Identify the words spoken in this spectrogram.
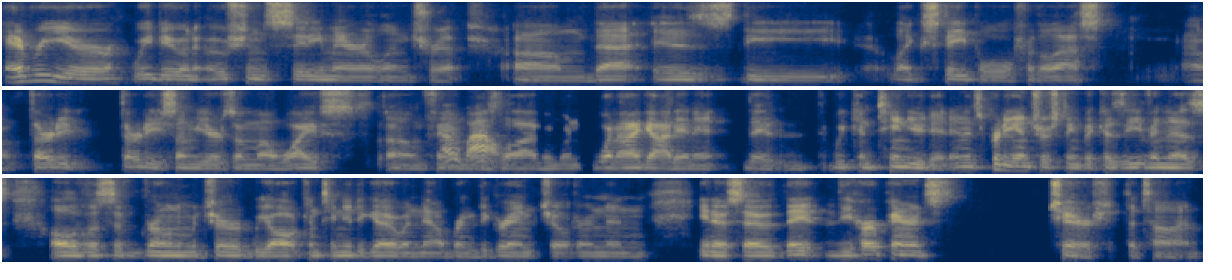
every year we do an Ocean City, Maryland trip. Um, that is the like staple for the last know, 30, 30 some years of my wife's um, family's oh, wow. life. And when, when I got in it, they, we continued it. And it's pretty interesting because even as all of us have grown and matured, we all continue to go and now bring the grandchildren. And, you know, so they, the, her parents cherish at the time.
